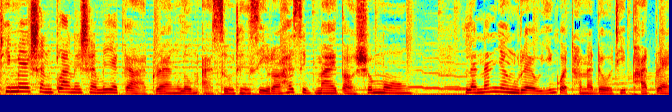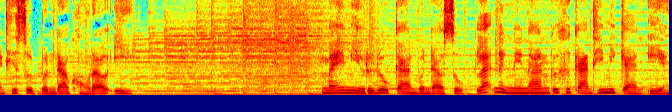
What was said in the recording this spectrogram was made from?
ที่เมฆชั้นกลางในชั้นบรรยากาศแรงลมอาจสูงถึง 450 ไมล์ต่อชั่วโมง และนั่นยังเร็วยิ่งกว่าทอร์นาโดที่พัดแรงที่สุดบนดาวของเราอีก ไม่มีฤดูกาลบนดาวศุกร์และหนึ่งในนั้นก็คือการที่มีแกนเอียง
